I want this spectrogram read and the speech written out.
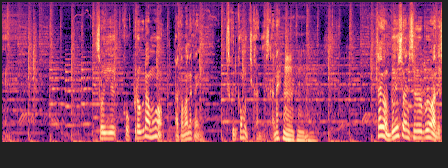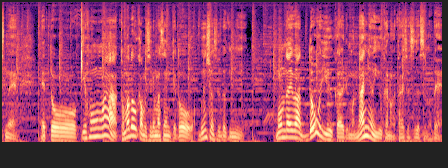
ーそういうこうプログラムを頭の中に作り込むっていう感じですかね。うんうん最後の文章にする分はですね、えっと、基本は戸惑うかもしれませんけど文章にするときに問題はどう言うかよりも何を言うかのが大切ですので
